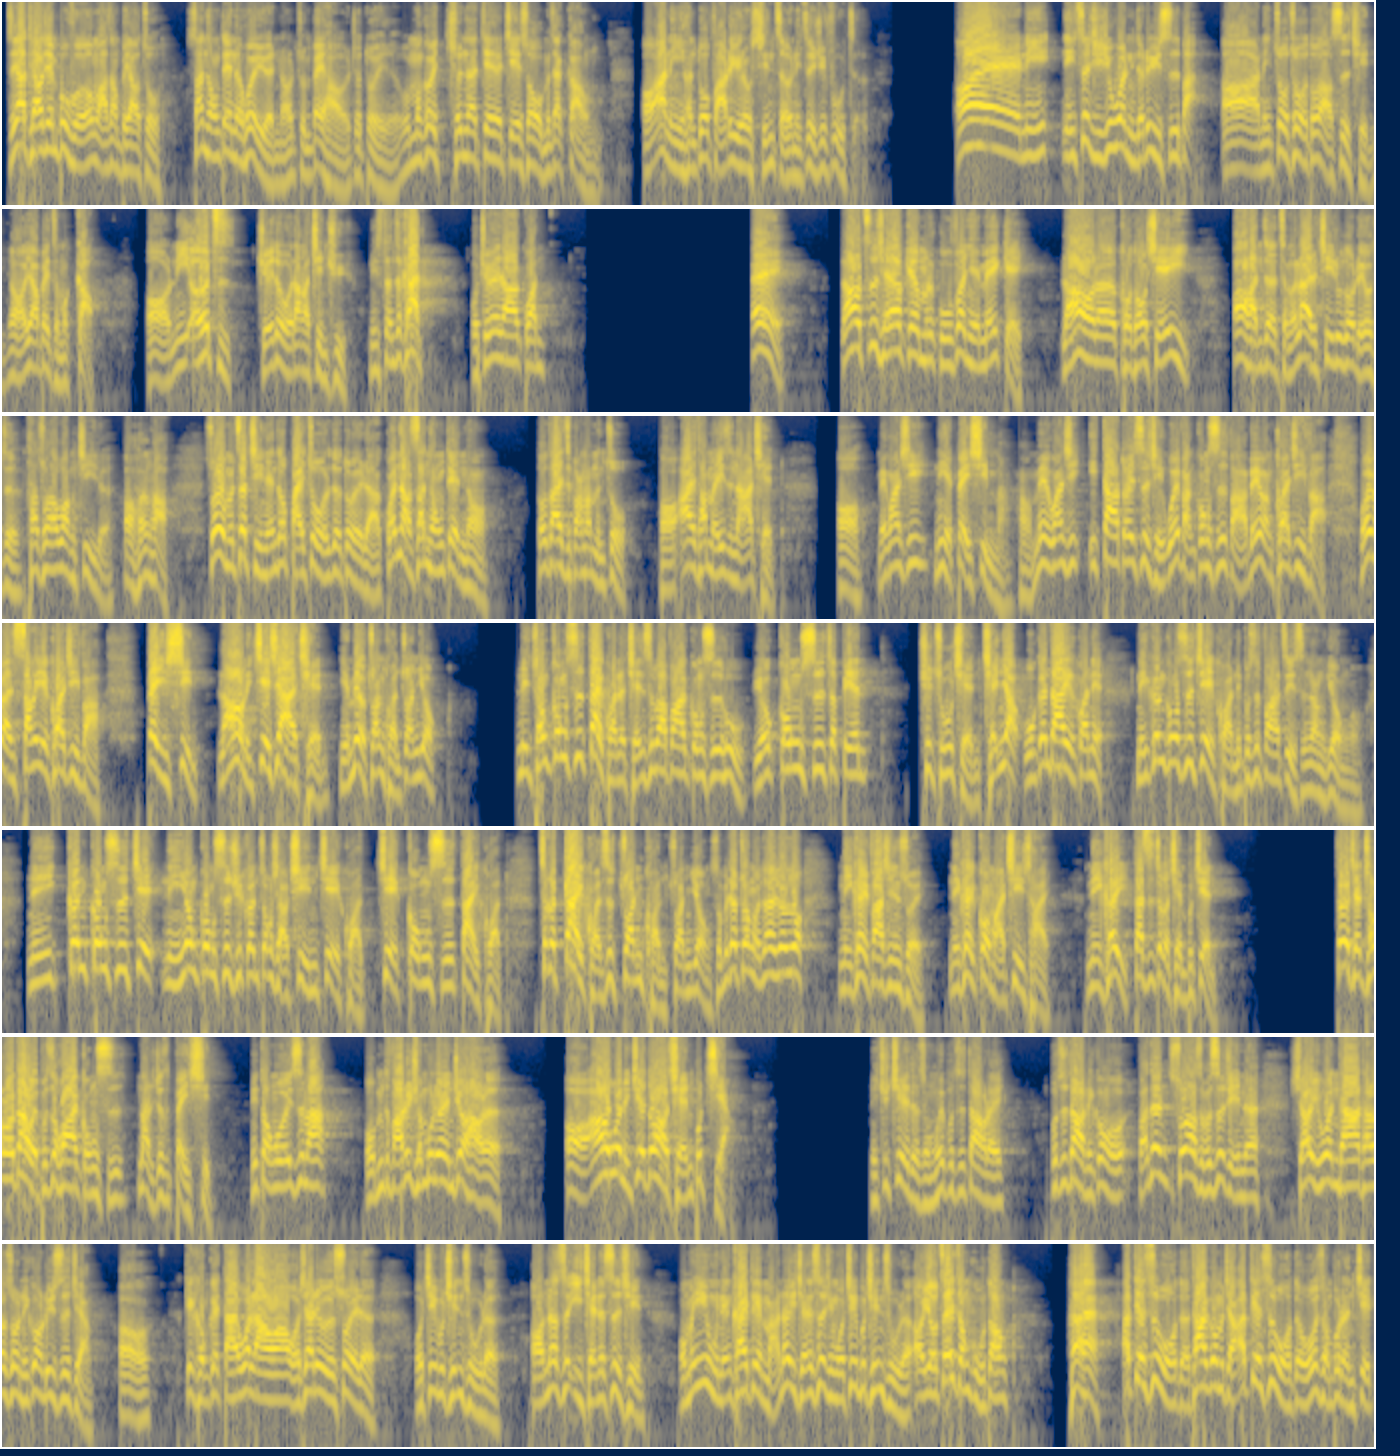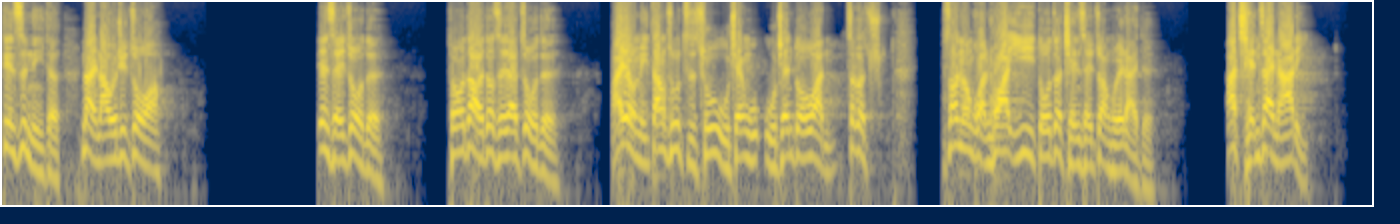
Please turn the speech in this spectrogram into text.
只要条件不符合，我马上不要做。三重店的会员哦，准备好了就对了。我们会存在接着接收，我们再告你哦。按你很多法律的刑责，你自己去负责。哎，你你自己去问你的律师吧。啊，你做错了多少事情哦？要被怎么告？哦，你儿子。绝对我让他进去，你等着看，我绝对让他关。哎，然后之前要给我们的股份也没给，然后呢，口头协议包含着整个赖的记录都留着，他说他忘记了，哦，很好，所以我们这几年都白做了就对了。馆长三重店哦，都在一直帮他们做，哦，哎，他们一直拿钱，哦，没关系，你也背信嘛，好，没有关系，一大堆事情违反公司法、违反会计法、违反商业会计法，背信，然后你借下来钱也没有专款专用。你从公司贷款的钱是不是要放在公司户，由公司这边去出钱？钱要我跟大家一个观念：你跟公司借款，你不是放在自己身上用哦。你跟公司借，你用公司去跟中小企业借款，借公司贷款，这个贷款是专款专用。什么叫专款专用？就是说你可以发薪水，你可以购买器材，你可以，但是这个钱不见，这个钱从头到尾不是花在公司，那你就是背信。你懂我意思吗？我们的法律全部留言就好了。哦，然后问你借多少钱，不讲。你去借的怎么会不知道嘞？不知道你跟我，反正说到什么事情呢？小雨问他，他就说你跟我律师讲哦。给孔给呆我老啊，我现在六十岁了，我记不清楚了。哦，那是以前的事情。我们一五年开店嘛，那以前的事情我记不清楚了。哦，有这种股东，嘿，啊，店是我的，他还跟我们讲啊，店是我的，我为什么不能借？店是你的，那你拿回去做啊。店谁做的？从头到尾都谁在做的？还有你当初只出五千五五千多万，这个。三总管花一亿多，这钱谁赚回来的？啊，钱在哪里？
